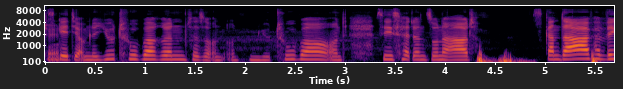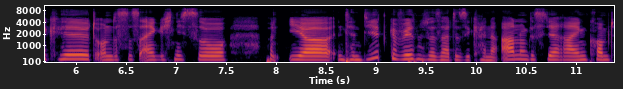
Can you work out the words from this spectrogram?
es geht ja um 'ne YouTuberin, also und und 'n YouTuber und sie ist halt in so 'ne Art Skandal verwickelt und es ist eigentlich nicht so von ihr intendiert gewesen, beziehungsweise hatte sie keine Ahnung, dass sie da reinkommt.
